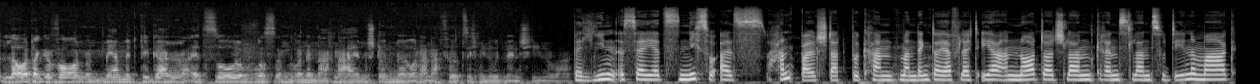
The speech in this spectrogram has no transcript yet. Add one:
lauter geworden und mehr mitgegangen, als so, wo es im Grunde nach einer halben Stunde oder nach 40 Minuten entschieden war. Berlin ist ja jetzt nicht so als Handballstadt bekannt. Man denkt da ja vielleicht eher an Norddeutschland, Grenzland zu Dänemark.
